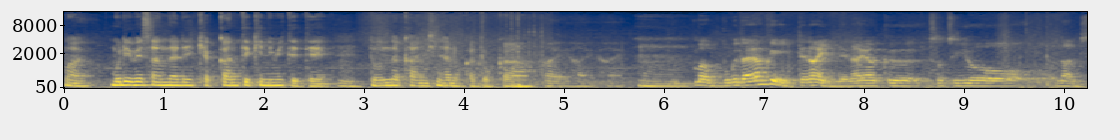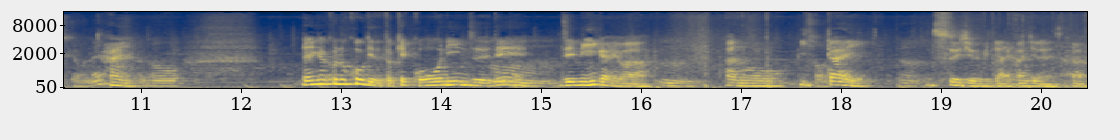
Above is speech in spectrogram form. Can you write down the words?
まあ森部さんなり客観的に見ててどんな感じなのかとか、はいはいはい、うん、まあ僕大学院行ってないんで大学卒業なんですけどね、はい、あの大学の講義だと結構大人数で、ゼミ以外は、うん、あの1対数十みたいな感じじゃないですか、はい、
